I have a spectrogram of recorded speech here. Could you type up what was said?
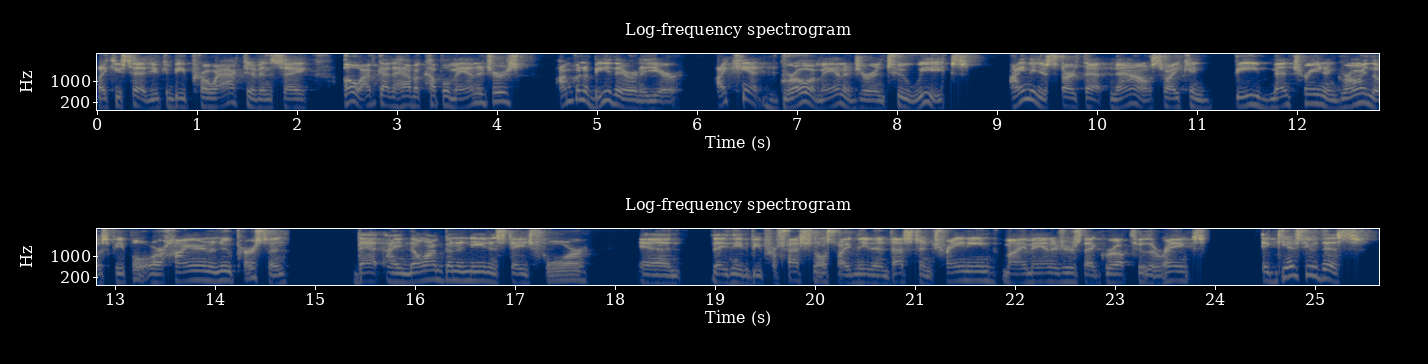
like you said, you can be proactive and say, oh, I've got to have a couple managers. I'm going to be there in a year. I can't grow a manager in two weeks. I need to start that now so I can be mentoring and growing those people or hiring a new person that I know I'm going to need in stage four. And they need to be professional. So I need to invest in training my managers that grew up through the ranks. It gives you this,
